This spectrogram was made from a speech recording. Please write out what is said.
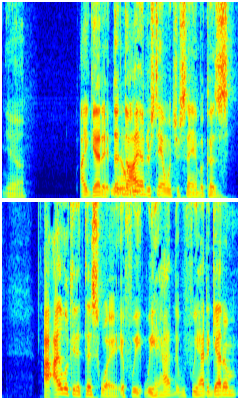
Yeah, I get it. no, I understand what you're saying because I, I, look at it this way: if we we had if we had to get him,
